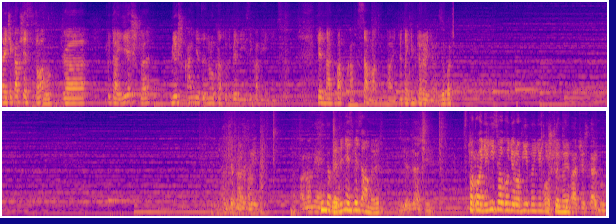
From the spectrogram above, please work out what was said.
Najciekawsze jest to, No. że tutaj jeszcze mieszka jeden lokator w jednej z kamienic. Jednak babka sama tutaj, na takim terenie. Zobacz. Przepraszam. Panowie, Dzień dobry. Wtedy nie zwiedzamy. zwiedzacie. Spokojnie, nic złego nie robimy, nie niszczymy. Poszukiwacze skarbów.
